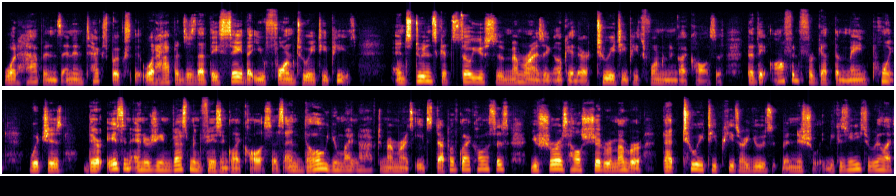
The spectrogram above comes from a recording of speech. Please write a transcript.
what happens, and in textbooks, what happens is that they say that you form two ATPs. And students get so used to memorizing, okay, there are two ATPs formed in glycolysis, that they often forget the main point, which is there is an energy investment phase in glycolysis. And though you might not have to memorize each step of glycolysis, you sure as hell should remember that two ATPs are used initially because you need to realize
